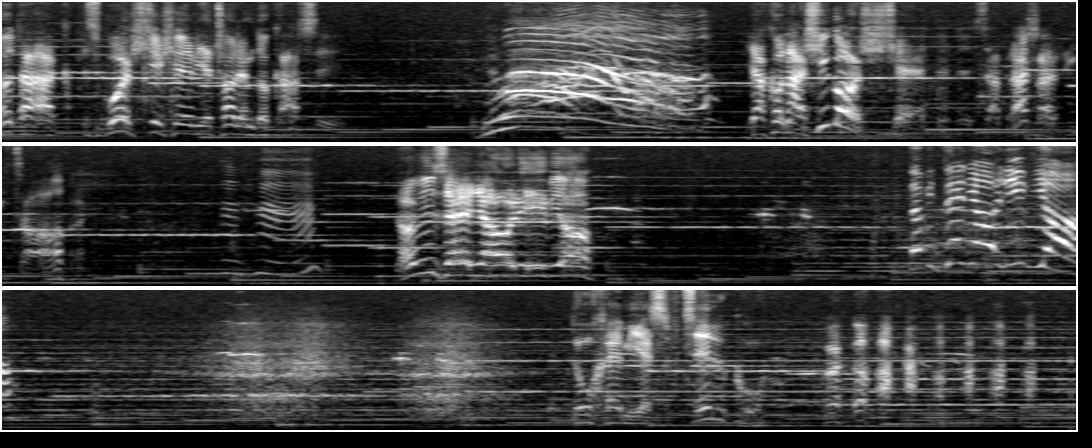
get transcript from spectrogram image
No tak, zgłoście się wieczorem do kasy. Jako nasi goście. Zapraszam ich, co? Do widzenia, Oliwio. Do widzenia, Oliwio! Duchem jest w cyrku.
